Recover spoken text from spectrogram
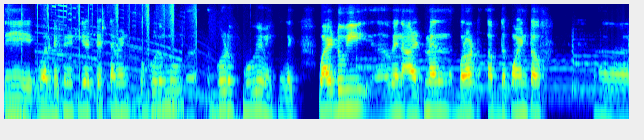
they were definitely a testament to good mov- uh, good movie making. Like why do we uh, when Atman brought up the point of uh,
